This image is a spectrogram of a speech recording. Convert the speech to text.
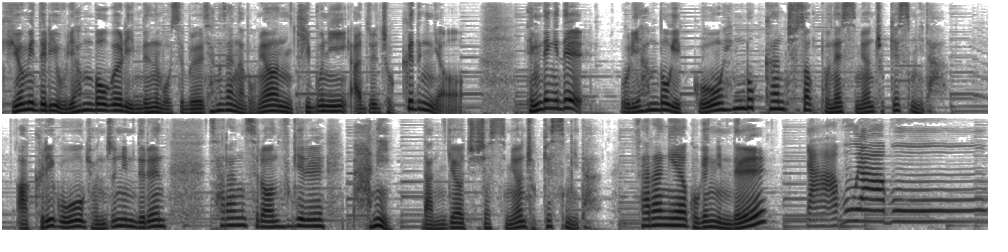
귀요미들이 우리 한복을 입는 모습을 상상해보면 기분이 아주 좋거든요. 댕댕이들, 우리 한복 입고 행복한 추석 보냈으면 좋겠습니다. 아, 그리고 견주님들은 사랑스러운 후기를 많이 남겨주셨으면 좋겠습니다. 사랑해요, 고객님들. 야부야부.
